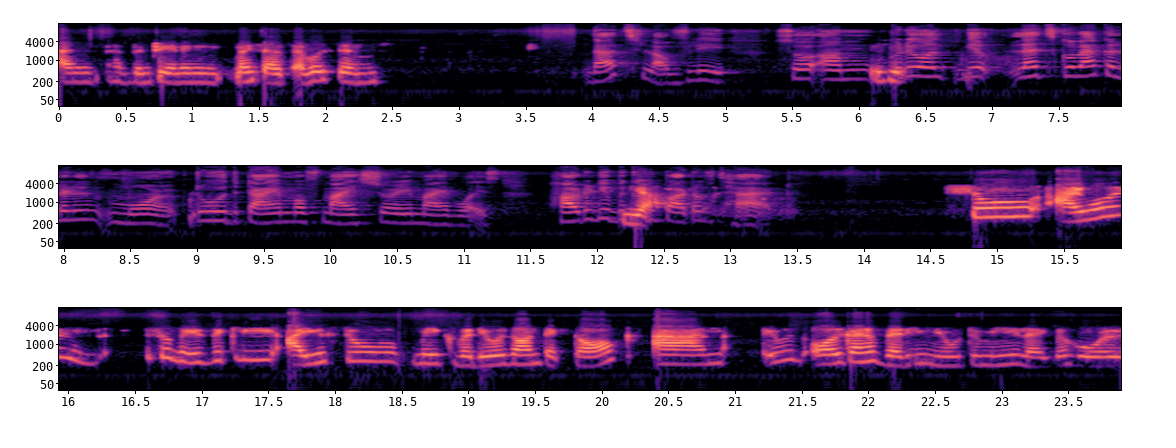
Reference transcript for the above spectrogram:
and have been training myself ever since. That's lovely. So, um, could you all give? Let's go back a little more to the time of my story, my voice. How did you become Yeah. part of that? So I was so basically I used to make videos on TikTok and it was all kind of very new to me, like the whole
